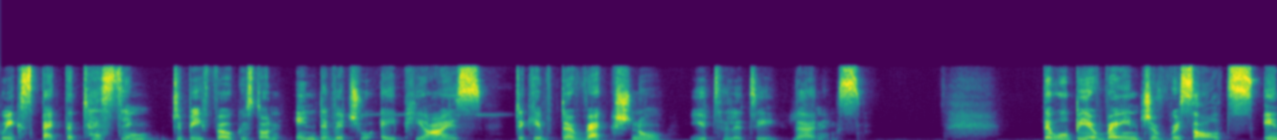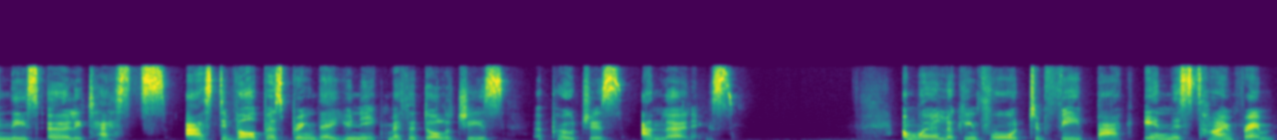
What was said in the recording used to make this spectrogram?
We expect the testing to be focused on individual APIs to give directional utility learnings. There will be a range of results in these early tests as developers bring their unique methodologies, approaches, and learnings. And we're looking forward to feedback in this timeframe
